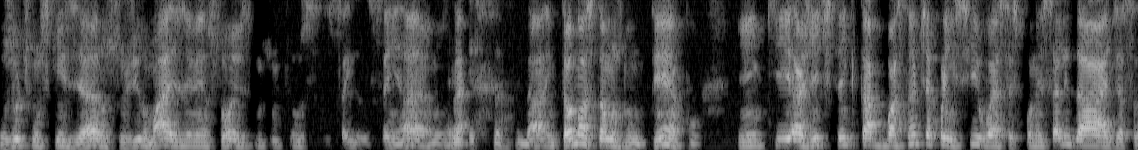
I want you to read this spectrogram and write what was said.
nos últimos 15 anos surgiram mais invenções nos últimos 100 anos, né? né? Então, nós estamos num tempo em que a gente tem que estar bastante apreensivo a essa exponencialidade, essa,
